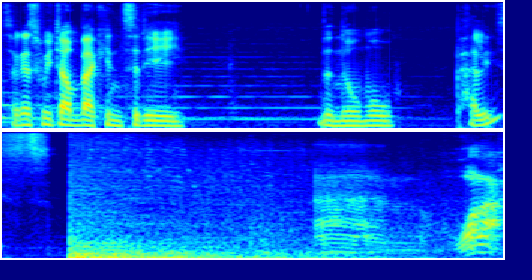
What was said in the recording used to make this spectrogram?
So I guess we jump back into the the normal palace. And voila!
